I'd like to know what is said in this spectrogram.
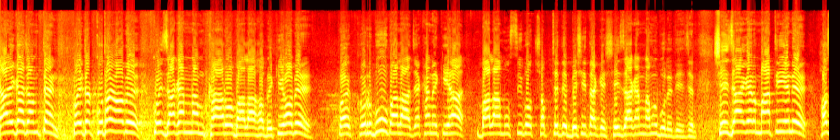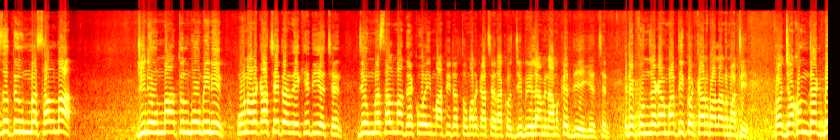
জায়গা জানতেন কই এটা কোথায় হবে কই জায়গার নাম কারও বালা হবে, কি হবে? করবু বালা, যেখানে কি হয়, বালা মুসিবত সবচেয়ে বেশি থাকে, সেই জায়গার নামও বলে দিয়েছেন। সেই জায়গার মাটি এনে হজরতে উম্মা সালমা, যিনি উম্মাতুল মুমিনিন, ওনার কাছে এটা রেখে দিয়েছেন যে, উম্মা সালমা, দেখো এই মাটিটা তোমার কাছে রাখো, জিবরিল আমিন আমাকে দিয়ে গিয়েছেন। এটা কোন জায়গার মাটি? কারবালার মাটি। যখন দেখবে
